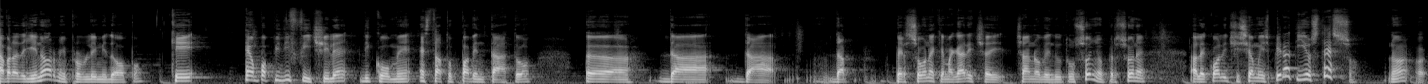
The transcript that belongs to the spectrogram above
avrà degli enormi problemi dopo, che è un po' più difficile di come è stato paventato uh, da, da, da persone che magari ci, ci, hanno venduto un sogno, persone alle quali ci siamo ispirati, io stesso. No? Ho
